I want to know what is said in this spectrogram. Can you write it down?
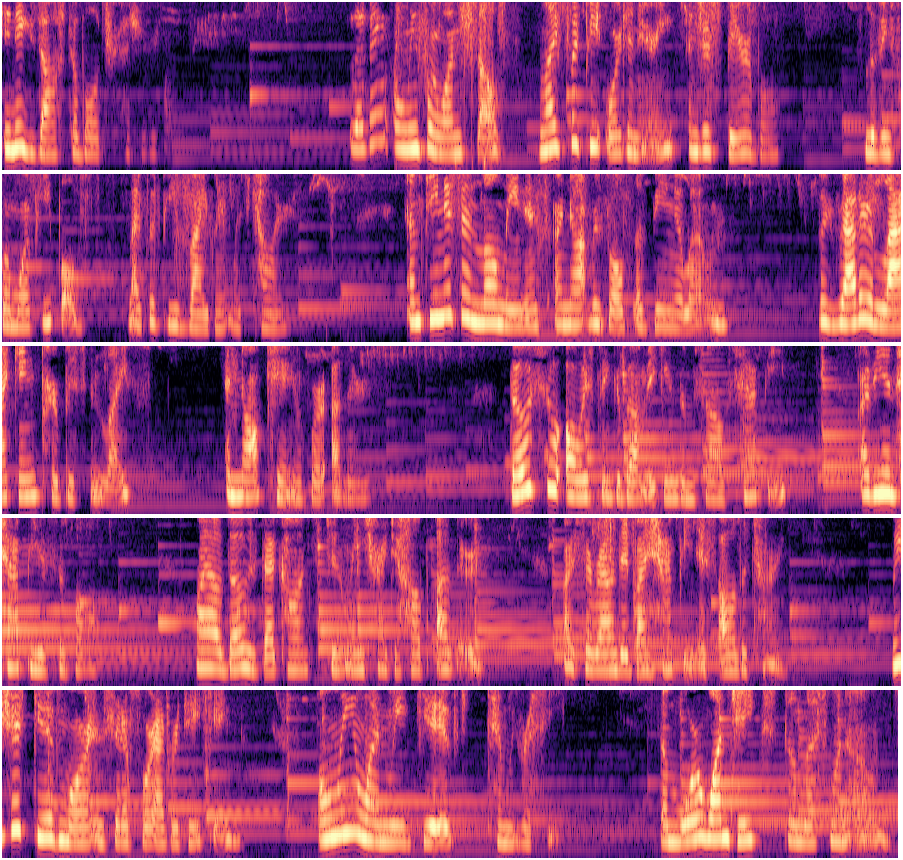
Inexhaustible treasures. Living only for oneself, life would be ordinary and just bearable. Living for more people, life would be vibrant with colors. Emptiness and loneliness are not results of being alone, but rather lacking purpose in life and not caring for others. Those who always think about making themselves happy are the unhappiest of all while those that constantly try to help others are surrounded by happiness all the time. We should give more instead of forever taking. Only when we give can we receive. The more one takes, the less one owns.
